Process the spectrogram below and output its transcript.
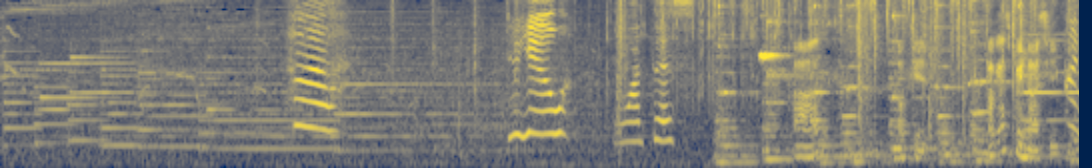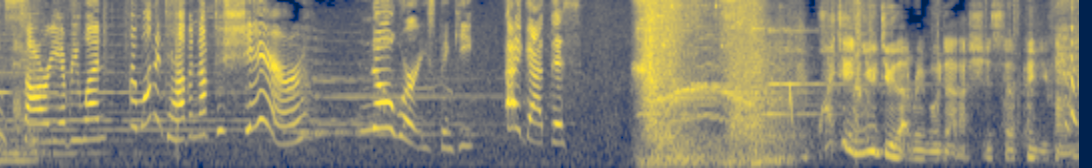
Do you want this? Uh, okay. Okay, that's pretty nice of you. I'm sorry, everyone. I wanted to have enough to share. No worries, Pinkie. I got this. Why didn't you do that, Rainbow Dash? It's a Piggy fan.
